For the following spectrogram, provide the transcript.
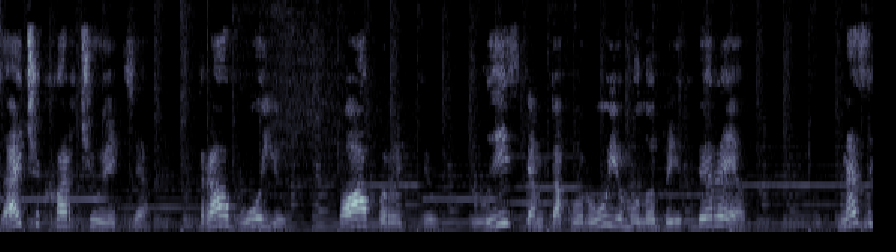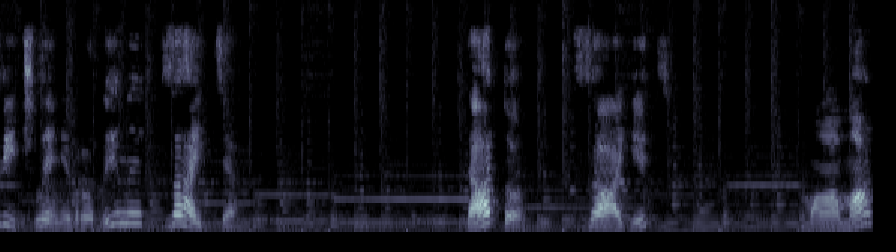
Зайчик харчується травою, папороттю, листям та корою молодих дерев. Назвіть членів родини зайця. Тато заєць, мама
